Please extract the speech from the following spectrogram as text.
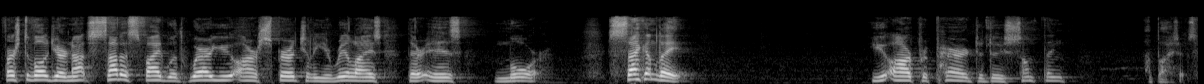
First of all, you're not satisfied with where you are spiritually. You realize there is more. Secondly, you are prepared to do something about it.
